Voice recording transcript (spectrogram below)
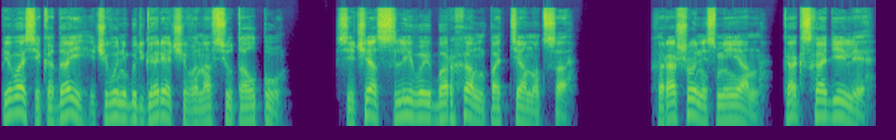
Пивасика дай и чего-нибудь горячего на всю толпу. Сейчас слива и бархан подтянутся. Хорошо, Несмеян, как сходили?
